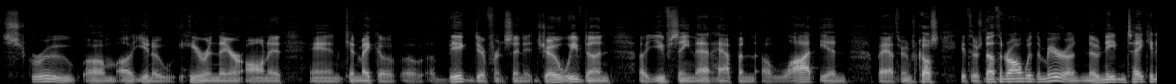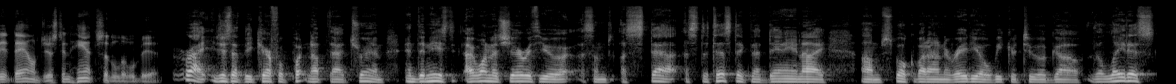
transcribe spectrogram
screw, um, uh, you know, here and there on it, and can make a, a, a big difference in it. Joe, we've done, uh, you've seen that happen a lot in bathrooms because if there's nothing wrong with the mirror, no need in taking it down, just enhance it a little bit. Right. You just have to be careful putting up that trim. And Denise, I want to share with you some a stat, a statistic that Danny and I um, spoke about on the radio a week or two ago. The latest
